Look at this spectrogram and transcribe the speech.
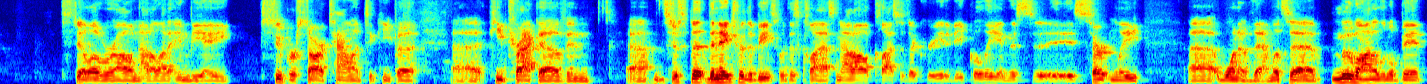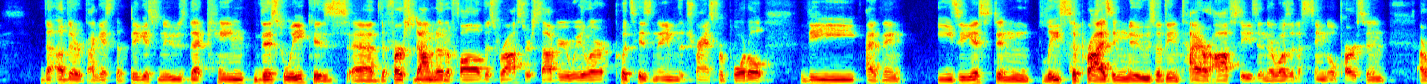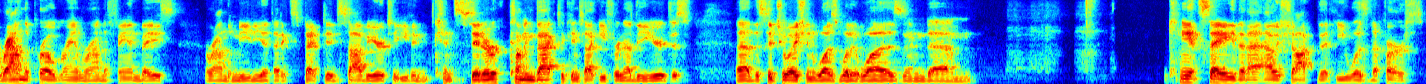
still overall not a lot of NBA superstar talent to keep a uh, keep track of and uh, it's just the, the nature of the beast with this class. Not all classes are created equally, and this is certainly uh, one of them. Let's uh, move on a little bit. The other, I guess, the biggest news that came this week is uh, the first domino to fall of this roster. Sahvir Wheeler puts his name in the transfer portal. The, I think, easiest and least surprising news of the entire offseason. There wasn't a single person around the program, around the fan base, around the media that expected Sahvir to even consider coming back to Kentucky for another year. Just uh, the situation was what it was, and um, can't say that I, I, was shocked that he was the first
